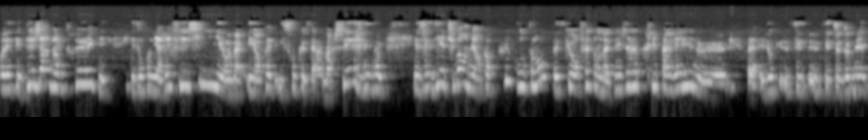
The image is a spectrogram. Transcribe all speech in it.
on était déjà dans le truc et, donc on y a réfléchi et, en fait il se trouve que ça a marché et, je lui dis tu vois on est encore plus content parce qu'en fait on a déjà préparé le voilà et donc c'est te donner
